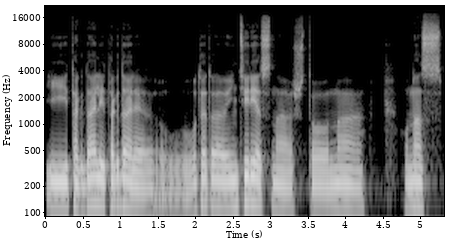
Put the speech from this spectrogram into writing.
и так далее, и так далее. Вот это интересно, что на у нас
